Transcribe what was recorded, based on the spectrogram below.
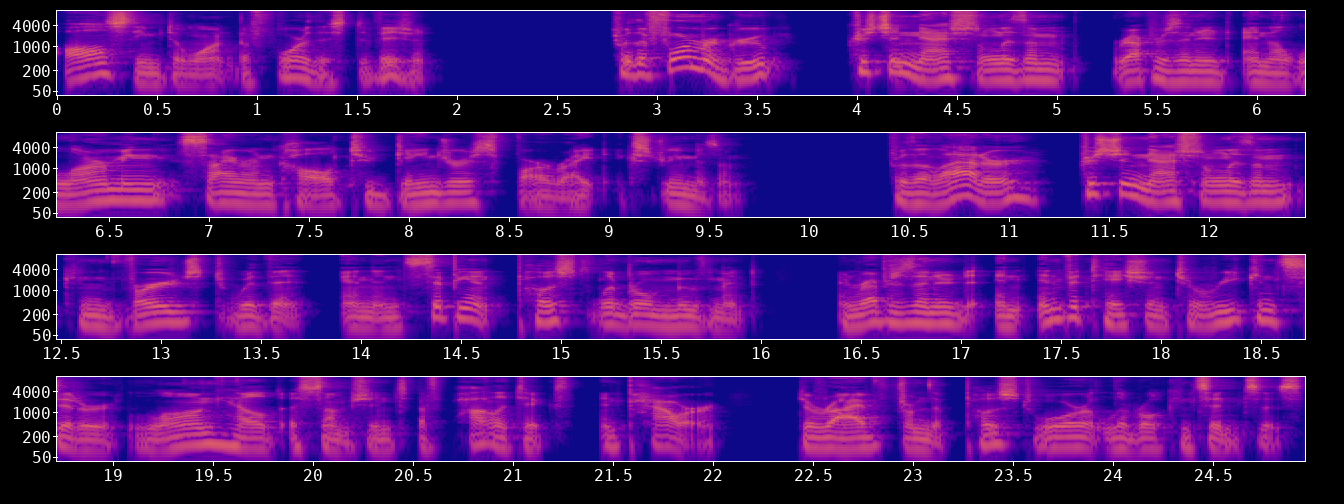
all seemed to want before this division. For the former group, Christian nationalism represented an alarming siren call to dangerous far right extremism. For the latter, Christian nationalism converged with an incipient post liberal movement and represented an invitation to reconsider long held assumptions of politics and power derived from the post war liberal consensus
